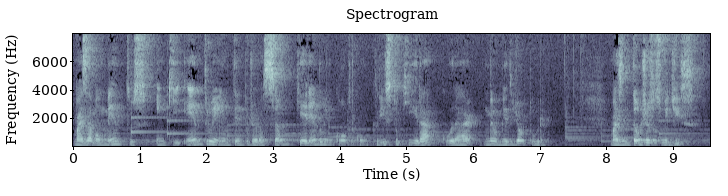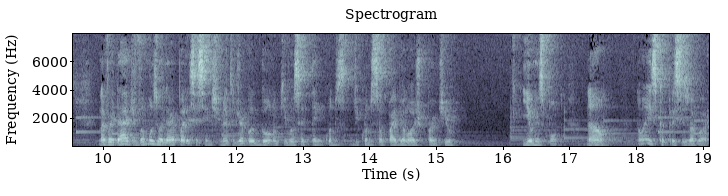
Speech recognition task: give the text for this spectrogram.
Mas há momentos em que entro em um tempo de oração querendo um encontro com Cristo que irá curar o meu medo de altura. Mas então Jesus me diz: na verdade, vamos olhar para esse sentimento de abandono que você tem quando, de quando seu pai biológico partiu. E eu respondo: Não, não é isso que eu preciso agora.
